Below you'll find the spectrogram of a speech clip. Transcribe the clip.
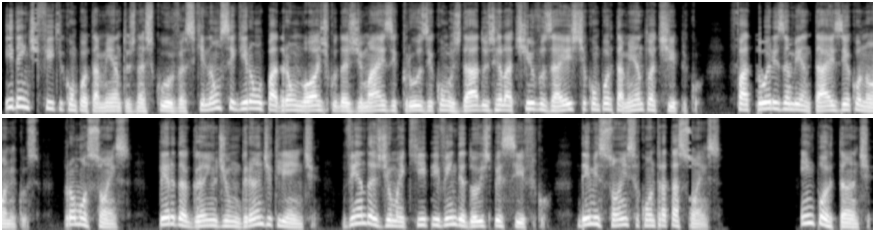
Identifique comportamentos nas curvas que não seguiram o padrão lógico das demais e cruze com os dados relativos a este comportamento atípico, fatores ambientais e econômicos, promoções, perda-ganho de um grande cliente, vendas de uma equipe e vendedor específico, demissões e contratações. Importante,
